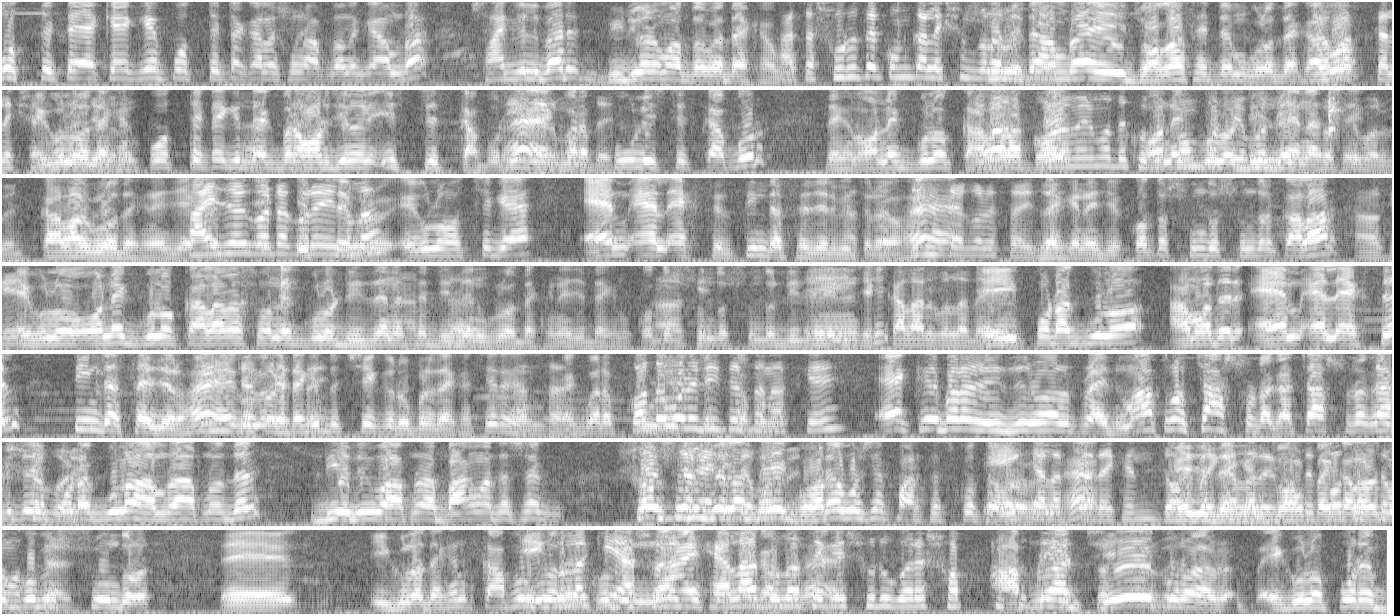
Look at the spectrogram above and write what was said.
প্রত্যেকটা একে একে প্রত্যেকটা কালেকশন আপনাদেরকে আমরা শাকিল ভাইয়ের ভিডিওর মাধ্যমে দেখাবো। আচ্ছা শুরুতে কোন কালেকশনগুলো শুরুতে আমরা এই জগাস আইটেমগুলো দেখাবো। এগুলো গুলো দেখেন প্রত্যেকটা কিন্তু একবার আচ্ছা। অরিজিনাল স্টিচ কাপড় হ্যাঁ একবার ফুল স্টিচ কাপড়। দেখেন অনেকগুলো কালার আছে গরমের মধ্যে খুব অনেকগুলো ডিজাইন আছে। কালারগুলো দেখেন এই যে সাইজ এর করে এগুলো? এগুলো হচ্ছে গিয়ে এম এল এক্সেল তিনটা সাইজের ভিতরে আচ্ছা, হ্যাঁ করে size দেখেন এই যে কত সুন্দর সুন্দর কালার. এগুলো অনেকগুলো কালার আছে অনেকগুলো ডিজাইন আছে আচ্ছা। ডিজাইনগুলো দেখেন এই যে দেখেন কত সুন্দর সুন্দর ডিজাইন এনেছি। এই প্রোডাক্টগুলো আমাদের এম এল এক্সেল তিনটা সাইজের হয় এগুলো এটা কিন্তু। চেকের উপরে দেখাচ্ছি দেখেন আচ্ছা। একবার কত করে দিতেছেন আজকে? একেবারে রিজনেবল প্রাইস মাত্র 400 টাকা 400 টাকার 400 ভিতরে। প্রোডাক্টগুলো আমরা আপনাদের দিয়ে দিব আপনারা বাংলাদেশের সব জেলা থেকে ঘরে বসে পারচেজ করতে এই পারবেন কালারটা হ্যাঁ? দেখেন, এই জলপাই দেখেন কালারটা খুবই সুন্দর এগুলো দেখেন কাপড়গুলো এগুলো কি আসলে খেলাধুলা কাপড়, থেকে হ্যাঁ? শুরু করে সব আপনারা যে কোনো এগুলো পরে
